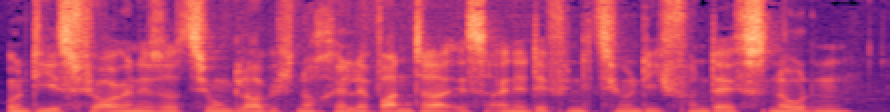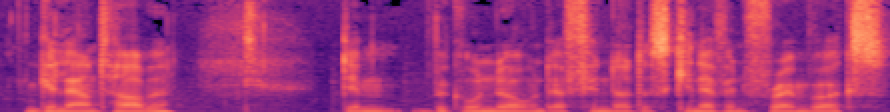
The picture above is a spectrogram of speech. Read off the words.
und die ist für Organisationen, glaube ich, noch relevanter, ist eine Definition, die ich von Dave Snowden gelernt habe, dem Begründer und Erfinder des Kinevin Frameworks.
